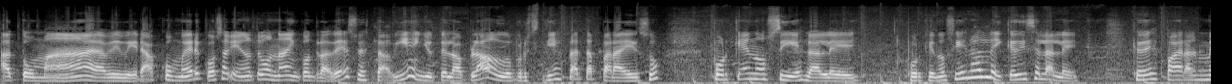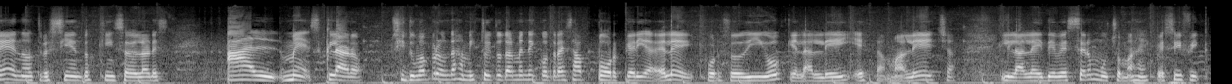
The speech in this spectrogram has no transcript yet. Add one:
a tomar, a beber, a comer, cosa que yo no tengo nada en contra de eso, está bien, yo te lo aplaudo, pero si tienes plata para eso, ¿por qué no sigues la ley? ¿Por qué no sigues la ley? ¿Qué dice la ley? Que debes pagar al menos 315 dólares al mes. Claro, si tú me preguntas a mí estoy totalmente en contra de esa porquería de ley. Por eso digo que la ley está mal hecha y la ley debe ser mucho más específica.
